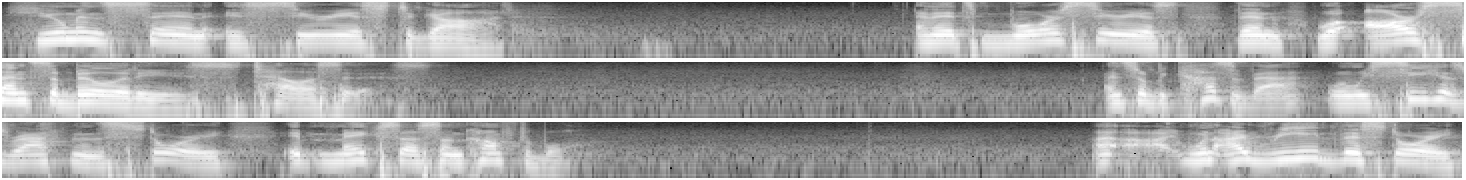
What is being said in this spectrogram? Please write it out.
Human sin is serious to God. And it's more serious than what our sensibilities tell us it is. And so, because of that, when we see his wrath in this story, it makes us uncomfortable. I, I, when I read this story,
